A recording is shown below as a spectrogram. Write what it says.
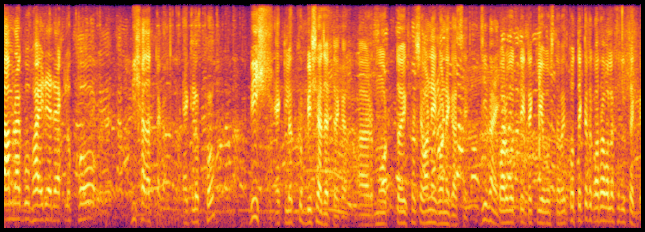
দাম রাখব ভাই এর এক লক্ষ বিশ হাজার টাকা। এক লক্ষ? বিশ। এক লক্ষ বিশ হাজার টাকা। আর মোট তো এই পাশে অনেক অনেক আছে। জি ভাই। পরবর্তী এটা কি অবস্থা ভাই? প্রত্যেকটা তো কথা বলার সুযোগ থাকবে?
